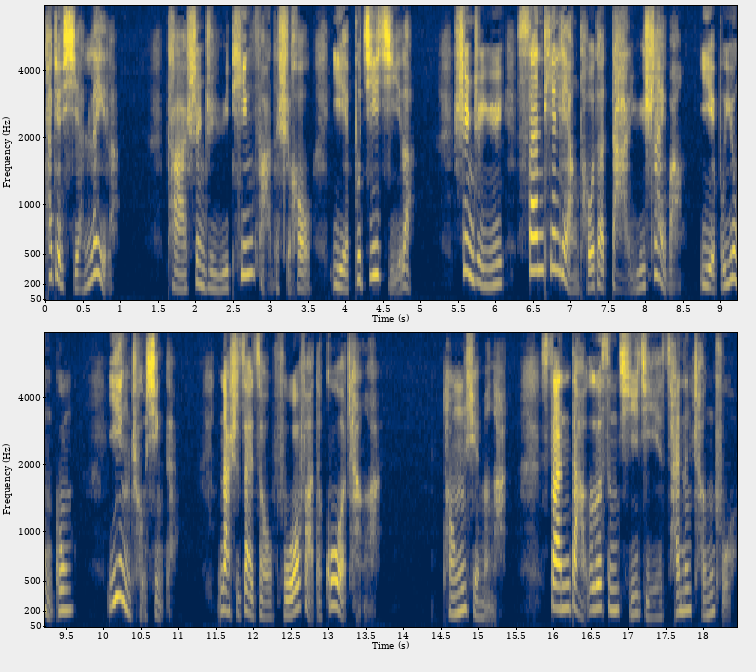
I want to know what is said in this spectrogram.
他就嫌累了。他甚至于听法的时候也不积极了，甚至于三天两头的打鱼晒网也不用功，应酬性的，那是在走佛法的过场啊，同学们啊。三大阿僧祇劫才能成佛，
